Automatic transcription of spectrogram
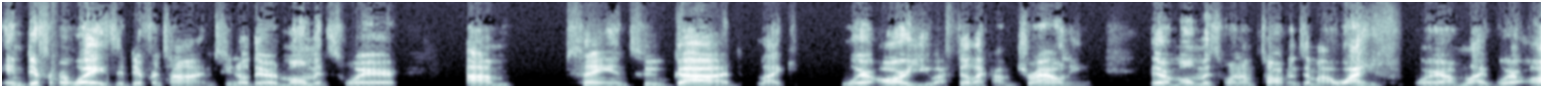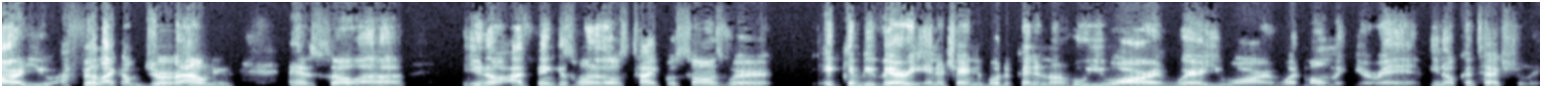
in different ways at different times. You know, there are moments where I'm saying to God, like, "Where are you?" I feel like I'm drowning. There are moments when I'm talking to my wife where I'm like, "Where are you?" I feel like I'm drowning. And so, uh, you know, I think it's one of those type of songs where it can be very interchangeable depending on who you are and where you are and what moment you're in, you know, contextually.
